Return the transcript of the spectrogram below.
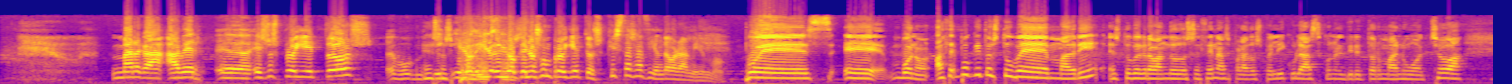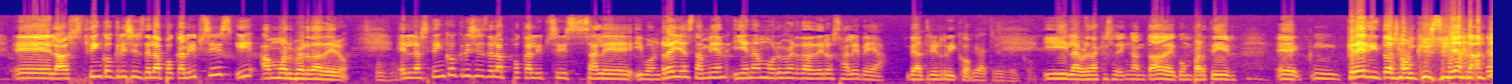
Marga, a ver, eh, esos proyectos, eh, bu- y- lo, y lo- y lo proyectos. que no son proyectos, ¿qué estás haciendo ahora mismo? Pues, eh, bueno, hace poquito estuve en Madrid, estuve grabando dos escenas para dos películas con el director Manu Ochoa, eh, Las cinco crisis del apocalipsis y Amor verdadero. En las cinco crisis del apocalipsis sale Ivonne Reyes también y en Amor verdadero sale Bea, Beatriz Rico. Beatriz Rico. Y la verdad que estoy encantada de compartir eh, mm, créditos, aunque sea,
